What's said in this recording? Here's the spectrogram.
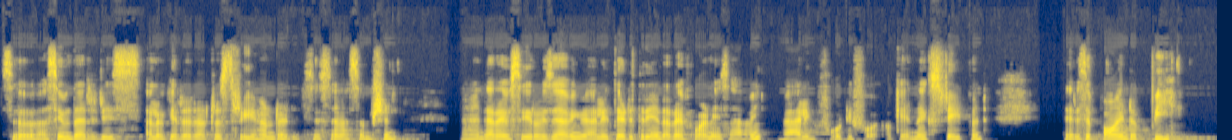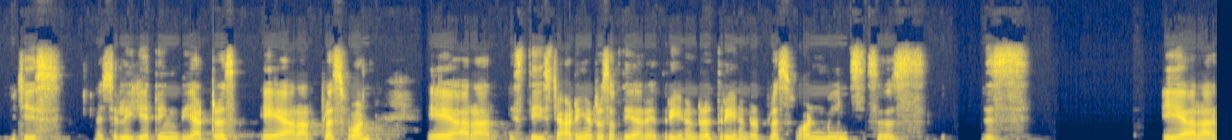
So assume that it is allocated address 300. It's just an assumption. And array of 0 is having value 33 and array of 1 is having value 44. Okay, next statement. There is a pointer p which is actually getting the address ARR plus 1 ARR is the starting address of the array 300 300 plus 1 means so this ARR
